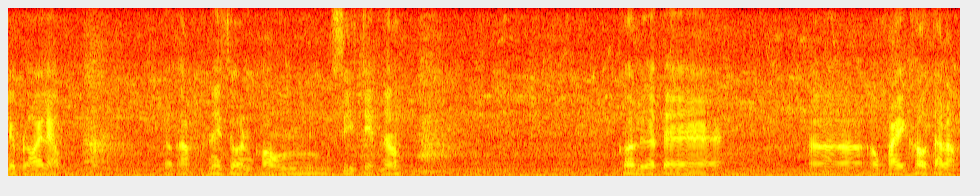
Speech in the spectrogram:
เรียบร้อยแล้วนะครับในส่วนของ47เนาะก็เหลือแต่เอาไฟเข้าตลับ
